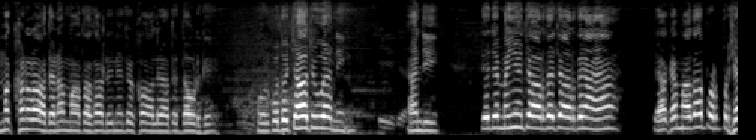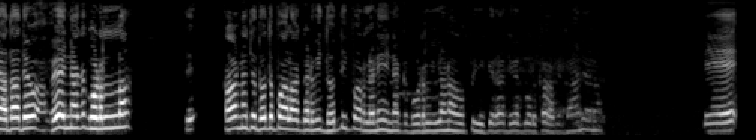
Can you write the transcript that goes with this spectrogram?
ਮੱਖਣ ਰੱਖ ਦੇਣਾ ਮਾਤਾ ਸਾਡੀ ਨੇ ਤੇ ਖਾ ਲਿਆ ਤੇ ਦੌੜ ਗਏ। ਹੋਰ ਕੋਈ ਤਾਂ ਚਾਹ ਚੂ ਹੈ ਨਹੀਂ। ਠੀਕ ਹੈ। ਹਾਂਜੀ। ਤੇ ਜੇ ਮਈਆਂ ਚਾਰਦੇ ਚਾਰਦੇ ਆਇਆ ਤੇ ਆਖਿਆ ਮਾਤਾ ਪੁਰ ਪ੍ਰਸ਼ਾਦਾ ਦਿਓ ਇਹ ਇੰਨਾ ਕੁ ਗੁੜ ਲੈ ਤੇ ਕਾੜਨੇ ਚ ਦੁੱਧ ਪਾ ਲਾ ਗੜਵੀ ਦੁੱਧ ਹੀ ਭਰ ਲੈਣੀ ਇੰਨਾ ਕੁ ਗੁੜ ਲੈਣਾ ਉਹ ਪੀ ਕੇ ਰਾਜੇ ਗੁੜ ਖਾ ਕੇ ਗਾਂ ਜਾਣਾ। ਤੇ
